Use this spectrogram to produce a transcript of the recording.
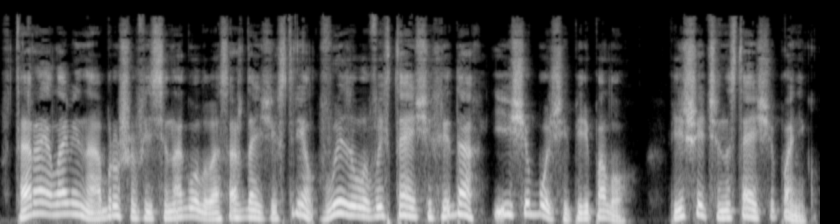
Вторая лавина, обрушившаяся на головы осаждающих стрел, вызвала в их тающих рядах еще больший переполох, перешедший в настоящую панику.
